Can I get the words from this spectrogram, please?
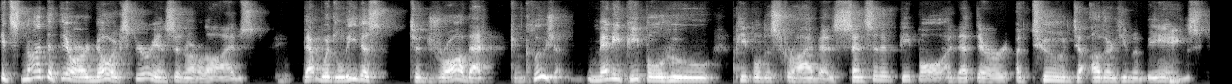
it's not that there are no experiences in our lives that would lead us to draw that conclusion. Many people who people describe as sensitive people and that they're attuned to other human beings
